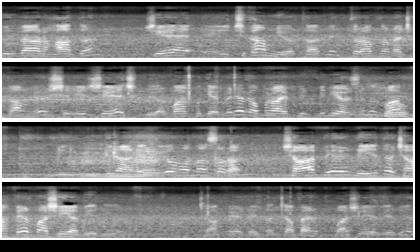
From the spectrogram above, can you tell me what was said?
Gülbahar Hatun şeye e, çıkamıyor tabi. Trabzon'a çıkamıyor. Şe- şeye çıkıyor. Vakfı Gebir'e ve burayı bi- biliyorsunuz. Bak ilan ediyor. Ondan sonra Çaferli'yi de Çaferbaşı'ya veriyor. Çaferli'yi de Çaferbaşı'ya veriyor.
